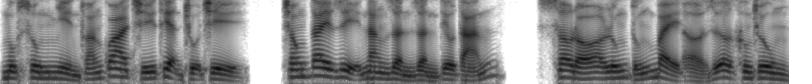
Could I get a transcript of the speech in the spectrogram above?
Mục sùng nhìn thoáng qua trí thiện trụ trì, trong tay dị năng dần dần tiêu tán, sau đó lúng túng bày ở giữa không trung.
